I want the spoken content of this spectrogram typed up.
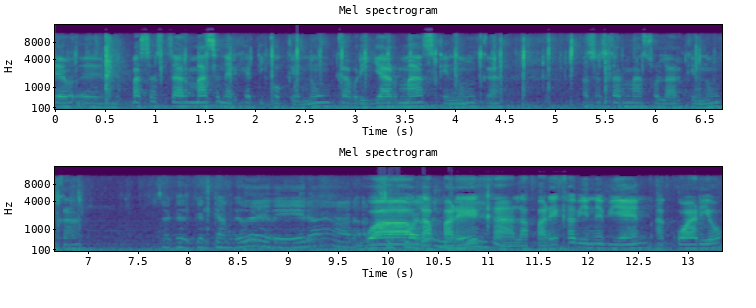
eh, vas a estar más energético que nunca, brillar más que nunca. Vas a estar más solar que nunca. Sea, que, que el cambio de, de era. a- Wow, la pareja, la pareja viene bien, Acuario,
